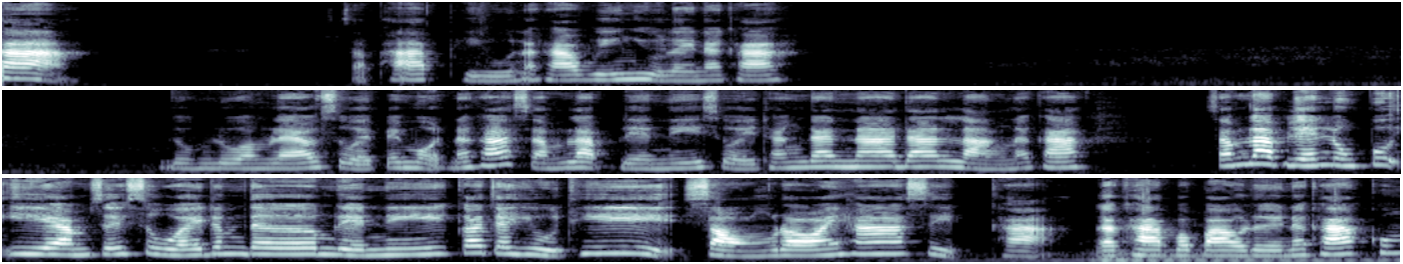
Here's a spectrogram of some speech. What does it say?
ค่ะ สภาพผิวนะคะ วิ้งอยู่เลยนะคะ รวมๆแล้วสวยไปหมดนะคะสำหรับเหรียญนี้สวยทั้งด้านหน้าด้านหลังนะคะสำหรับเหรียญหลวงปู่เอี่ยม สวยๆเดิมๆเหรียญนี้ก็จะอยู่ที่ 250 ค่ะ ราคาเบาๆเลยนะคะ คุ้ม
